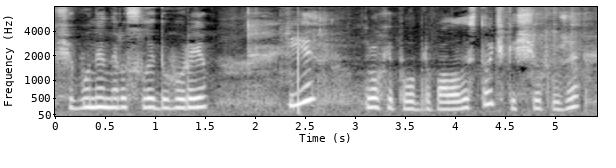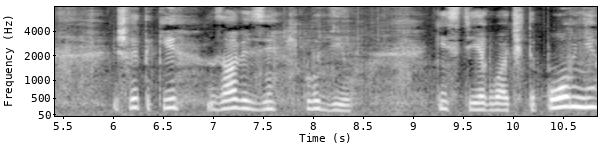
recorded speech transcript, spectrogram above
щоб вони не росли догори. І трохи пообривала листочки, щоб вже йшли такі завязі плодів. Кісті, як бачите, повні,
